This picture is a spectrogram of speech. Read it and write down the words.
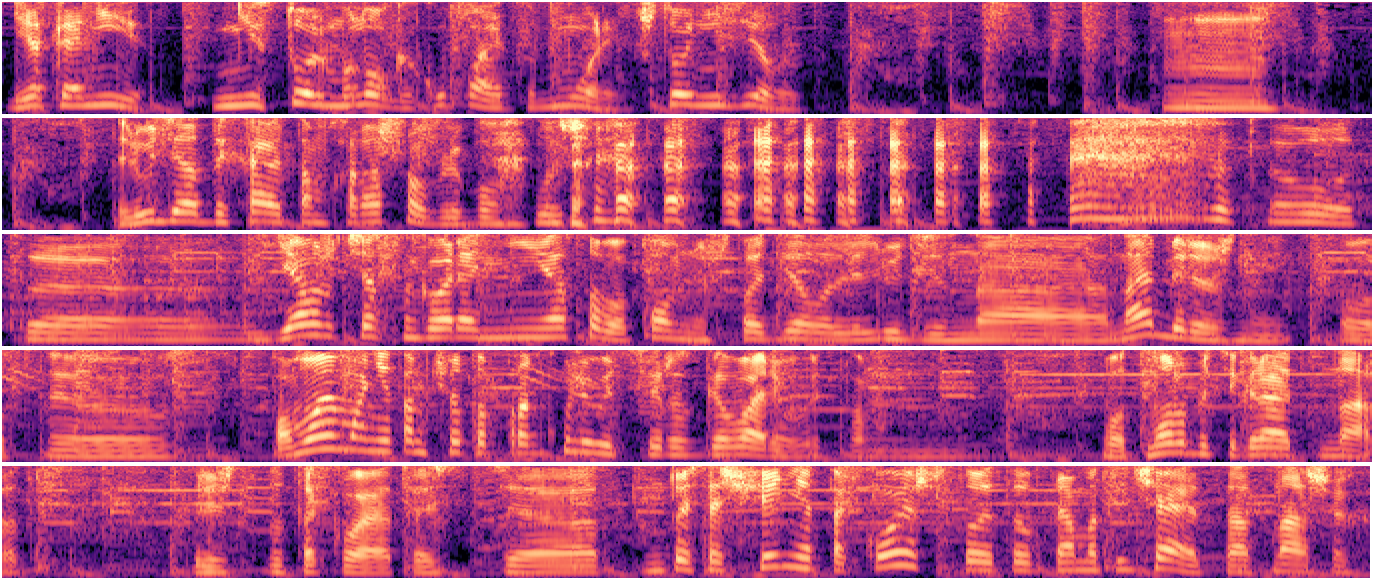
Если они не столь много купаются в море, что они делают? Люди отдыхают там хорошо в любом случае. Вот. э, Я уже, честно говоря, не особо помню, что делали люди на набережной. Вот. э, По-моему, они там что-то прогуливаются и разговаривают. Там, вот, может быть, играют в нарды или что-то такое. То есть, э, ну, то есть ощущение такое, что это прям отличается от наших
